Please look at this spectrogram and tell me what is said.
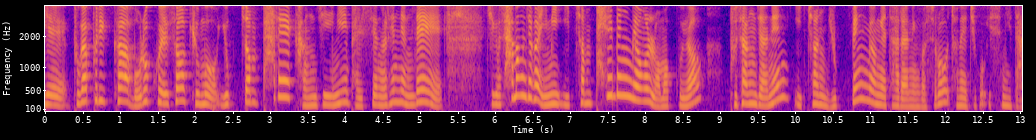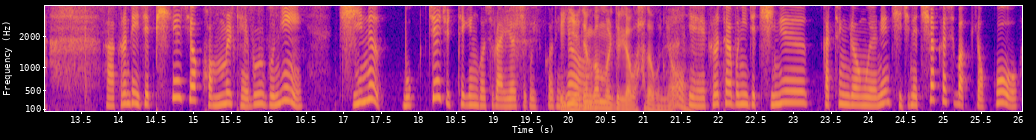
예, 북아프리카 모로코에서 규모 6.8의 강진이 발생을 했는데 지금 사망자가 이미 2,800명을 넘었고요. 부상자는 2,600명에 달하는 것으로 전해지고 있습니다. 아, 그런데 이제 피해 지역 건물 대부분이 진흙, 목재 주택인 것으로 알려지고 있거든요. 예전 건물들이라고 하더군요. 예, 그렇다 보니 이제 진흙 같은 경우에는 지진에 취약할 수밖에 없고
